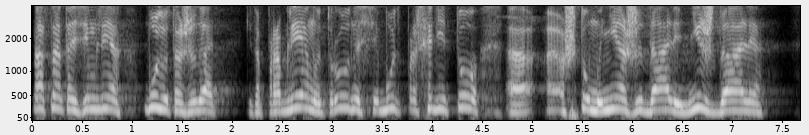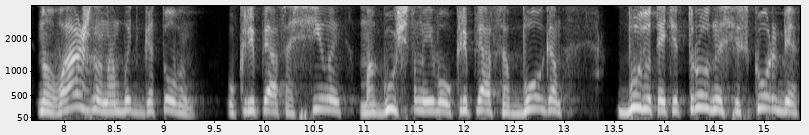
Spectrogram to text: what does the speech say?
Нас на этой земле будут ожидать какие-то проблемы, трудности, будет происходить то, э, э, что мы не ожидали, не ждали. Но важно нам быть готовым, укрепляться силой, могуществом Его, укрепляться Богом. Будут эти трудности, скорби,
